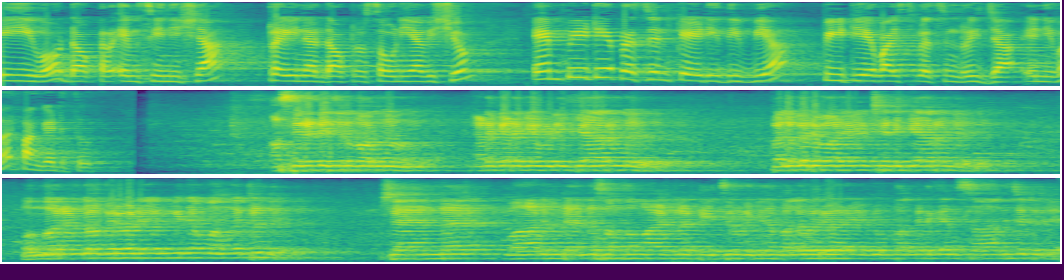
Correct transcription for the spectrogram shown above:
AEO doctor M C Nisha trainer doctor Sonia Viswam M P T A president K D Divya P T A vice president Rija എന്നിവർ പങ്കെടുത്തു. അസിര ടീച്ചർ പറഞ്ഞു ഇടയ്ക്കിടയ്ക്ക് വിളിക്കാറുണ്ട്. പല പരിപാടികളും ക്ഷണിക്കാറുണ്ട്. ഒന്നോ രണ്ടോ പരിപാടികൾക്ക് ഞാൻ വന്നിട്ടുണ്ട്. പക്ഷെ എന്റെ വാർഡിന്റെ എന്റെ സ്വന്തമായിട്ടുള്ള ടീച്ചർ വിളിക്കുന്ന പല പരിപാടികൾക്കും പങ്കെടുക്കാൻ സാധിച്ചിട്ടില്ല.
